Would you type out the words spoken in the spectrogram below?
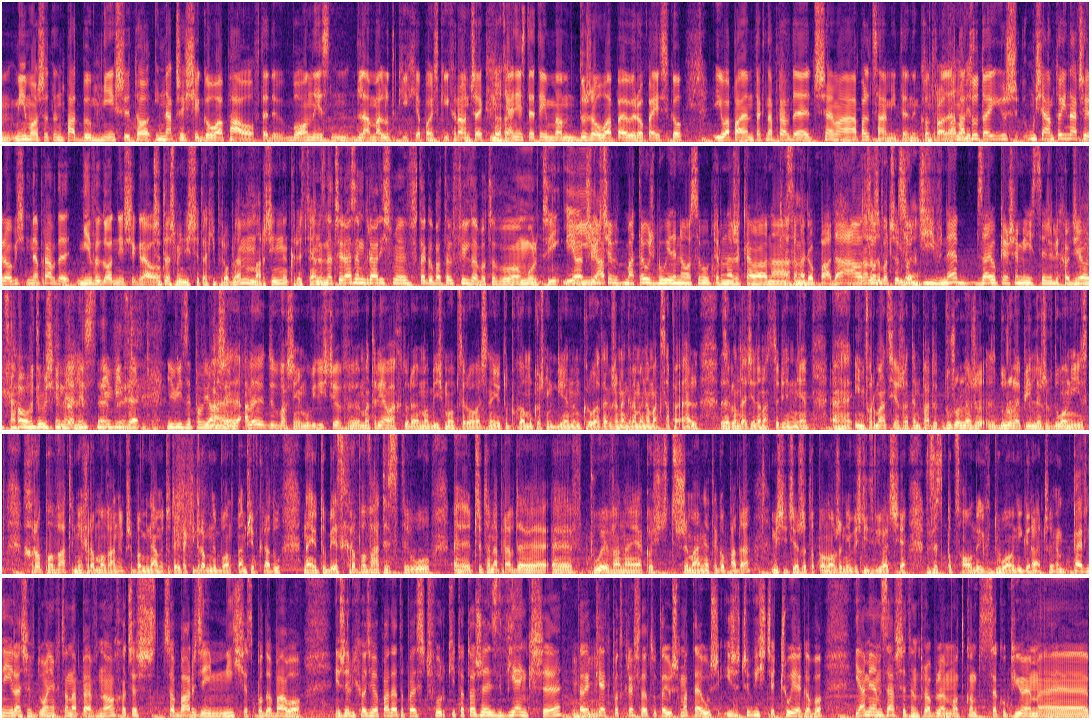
mimo że ten pad był mniejszy, to inaczej się go łapało wtedy, bo on jest dla malutkich japońskich rączek. No tak. Ja niestety mam dużą łapę europejską i łapałem tak naprawdę trzema palcami ten kontroler, Panowie- a tutaj już musiałem to inaczej robić i naprawdę niewygodnie się grało. Czy też mieliście taki problem? Marcin, Krystian? Znaczy razem graliśmy w tego Battlefielda, bo to było multi I, oczywiście Mateusz był jedyną osobą, która narzekała na samego pada, a No co, zobaczymy. co dziwne, zajął pierwsze miejsce, jeżeli chodzi o całą drużynę, No więc nie widzę, nie widzę Ale, ale właśnie, mówiliście w materiałach, które mogliśmy obserwować na youtube.com, kośnik GNM Crew, a także nagramy na maxa.pl. Zaglądajcie do nas codziennie. E, informacja, że ten pad dużo, leży, dużo lepiej leży w dłoni, jest chropowaty, nie chromowany, przypominamy. Tutaj taki drobny błąd nam się wkradł na YouTube. Jest chropowaty z tyłu. E, czy to naprawdę e, wpływa na jakość trzymania tego pada? Myślicie, że to pomoże nie wyślizgiwać się ze spoconych dłoni graczy? Pewnie leży w dłoniach to na pewno, chociaż co bardziej mi się spodobało, jeżeli chodzi o pada do PS4, to to, że jest większy, Mhm. tak jak podkreślał tutaj już Mateusz i rzeczywiście czuję go, bo ja miałem zawsze ten problem, odkąd zakupiłem e,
